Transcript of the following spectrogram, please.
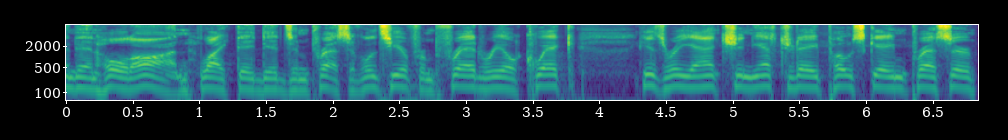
and then hold on like they did is impressive. Let's hear from Fred real quick. His reaction yesterday, post game presser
